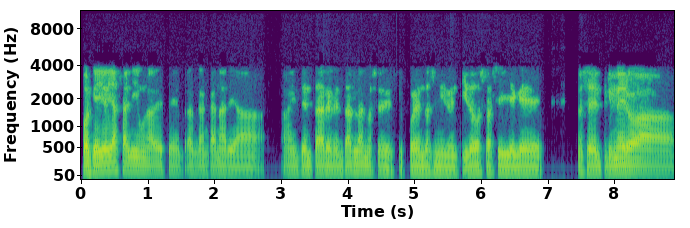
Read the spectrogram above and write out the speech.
porque yo ya salí una vez en Transgran Canaria a, intentar reventarla, no sé si fue en 2022, así llegué, no sé, el primero a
